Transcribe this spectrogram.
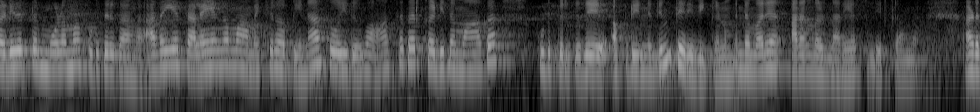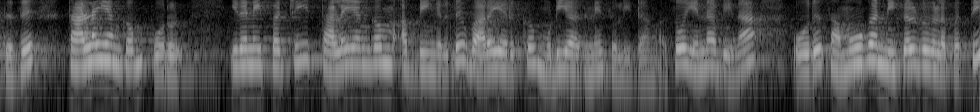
கடிதத்தின் மூலமாக கொடுத்துருக்காங்க. அதையே தலையங்கமாக அமைக்கிறோம் அப்படின்னா ஸோ இது வாசகர் கடிதமாக கொடுத்துருக்குது அப்படின்னதையும் தெரிவிக்கணும். இந்த மாதிரி அறங்கள் நிறையா சொல்லியிருக்காங்க. அடுத்தது தலையங்கம் பொருள். இதனை பற்றி தலையங்கம் அப்படிங்கிறது வரையறுக்க முடியாதுன்னே சொல்லிட்டாங்க. ஸோ என்ன அப்படின்னா ஒரு சமூக நிகழ்வுகளை பற்றி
